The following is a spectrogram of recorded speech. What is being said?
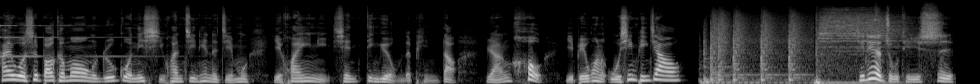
嗨，我是宝可梦。如果你喜欢今天的节目，也欢迎你先订阅我们的频道，然后也别忘了五星评价哦。今天的主题是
